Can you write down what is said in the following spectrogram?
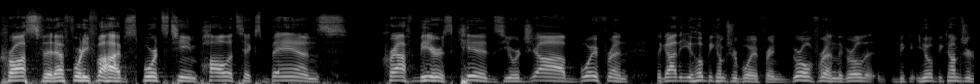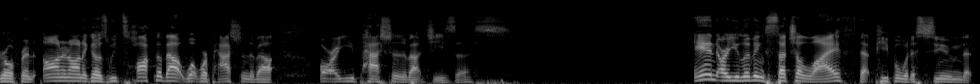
CrossFit, F45, sports team, politics, bands, craft beers, kids, your job, boyfriend, the guy that you hope becomes your boyfriend, girlfriend, the girl that you hope becomes your girlfriend, on and on it goes. We talk about what we're passionate about. Are you passionate about Jesus? And are you living such a life that people would assume that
